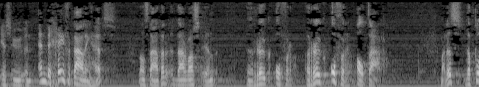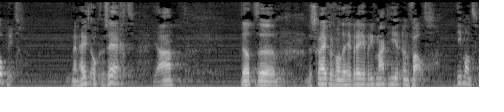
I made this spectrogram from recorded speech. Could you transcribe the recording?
uh, als u een MBG-vertaling hebt, dan staat er, daar was een, een reukoffer, reukofferaltaar. Maar dat, is, dat klopt niet. Men heeft ook gezegd, ja, dat uh, de schrijver van de Hebreeënbrief maakt hier een fout. Iemand,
